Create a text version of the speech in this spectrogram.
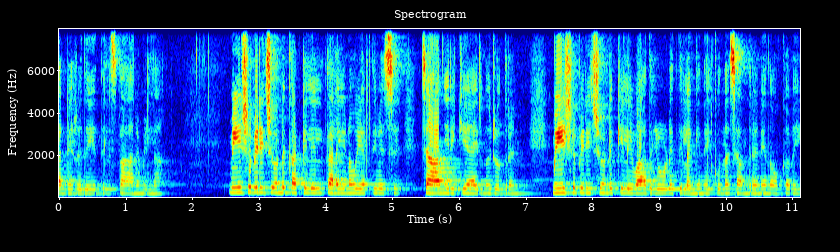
തന്റെ ഹൃദയത്തിൽ സ്ഥാനമില്ല. മീശ പിരിച്ചുകൊണ്ട് കട്ടിലിൽ തലയിണ ഉയർത്തി വെച്ച് ചാഞ്ഞിരിക്കുകയായിരുന്നു രുദ്രൻ. മീശ പിരിച്ചുകൊണ്ട് കിളിവാതിലൂടെ തിളങ്ങി നിൽക്കുന്ന ചന്ദ്രനെ നോക്കവേ.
